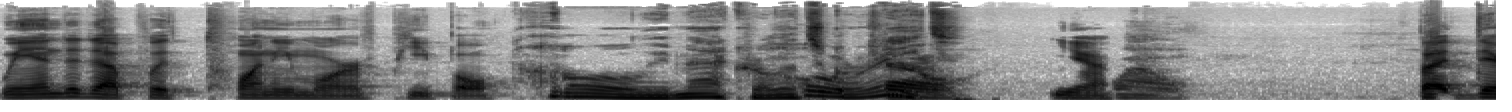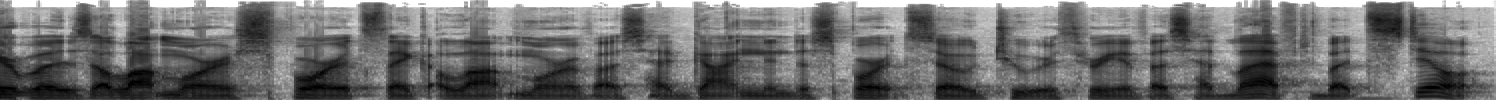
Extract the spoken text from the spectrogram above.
We ended up with twenty more people. Holy mackerel, that's Holy great. cow. Yeah. Wow. but there was a lot more sports like a lot more of us had gotten into sports so two or three of us had left but still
